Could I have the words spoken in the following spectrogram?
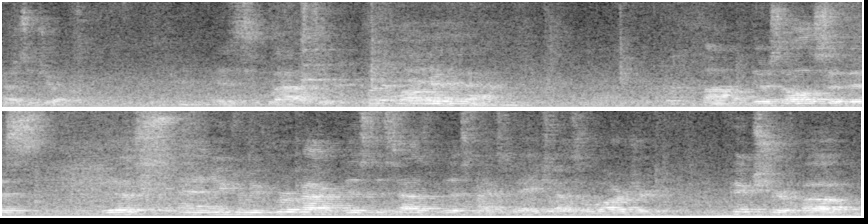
That's a joke. It's lasted much longer than that. Um, there's also this, this, and you can refer back to this. This has this next page has a larger picture of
